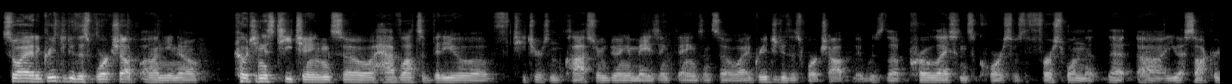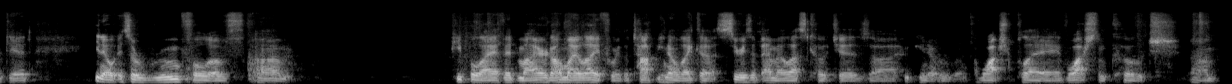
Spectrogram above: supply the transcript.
So i had agreed to do this workshop on you know coaching is teaching so i have lots of video of teachers in the classroom doing amazing things and so i agreed to do this workshop. It was the pro license course. It was the first one that that uh, us soccer did. You know it's a room full of um, people I have admired all my life who are the top, you know, like a series of MLS coaches, uh, who, you know, I've watched play, I've watched them coach. Um,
